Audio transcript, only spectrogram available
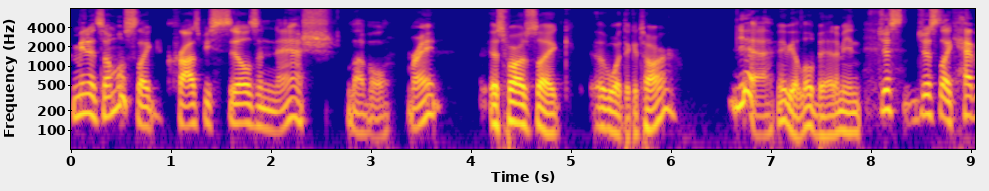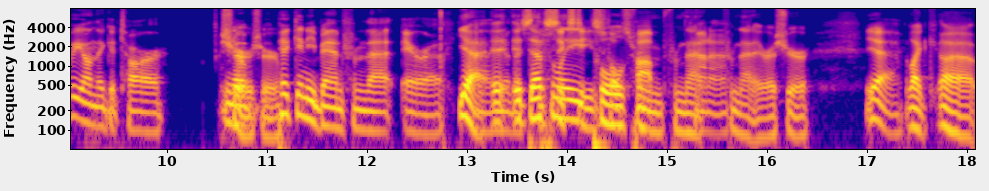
I mean, it's almost like Crosby, Stills, and Nash level, right? As far as like uh, what the guitar, Yeah, maybe a little bit. I mean, just just like heavy on the guitar. You sure, know, sure. Pick any band from that era. yeah, uh, you it, know, the- the definitely pulls from from that kinda- from that era. Sure, Yeah, like uh,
